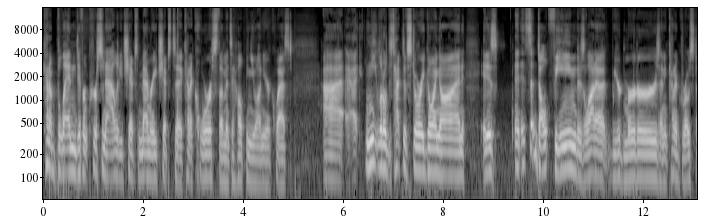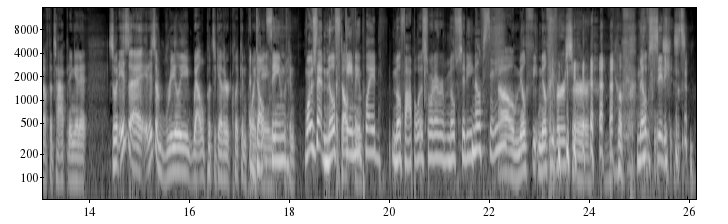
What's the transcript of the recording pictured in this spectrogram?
kind of blend different personality chips, memory chips to kind of coerce them into helping you on your quest. Uh, a neat little detective story going on. It is it's adult themed. There's a lot of weird murders and kind of gross stuff that's happening in it. So it is a it is a really well put together click and point Adult game. themed. And- What was that MILF Adult game you played? MILFopolis or whatever? MILF City? MILF City. Oh, Milfy, Milfiverse or Milf, MILF City.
